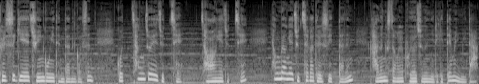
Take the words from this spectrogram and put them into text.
글쓰기의 주인공이 된다는 것은 곧 창조의 주체, 저항의 주체, 혁명의 주체가 될 수 있다는 가능성을 보여주는 일이기 때문입니다.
